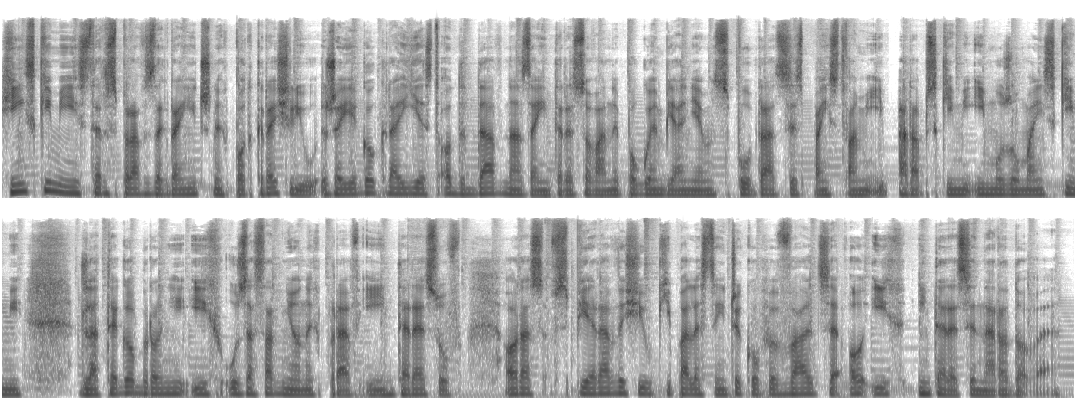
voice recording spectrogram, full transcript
Chiński minister spraw zagranicznych podkreślił, że jego kraj jest od dawna zainteresowany pogłębianiem współpracy z państwami arabskimi i muzułmańskimi, dlatego broni ich uzasadnionych praw i interesów oraz wspiera wysiłki Palestyńczyków w walce o ich interesy narodowe.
